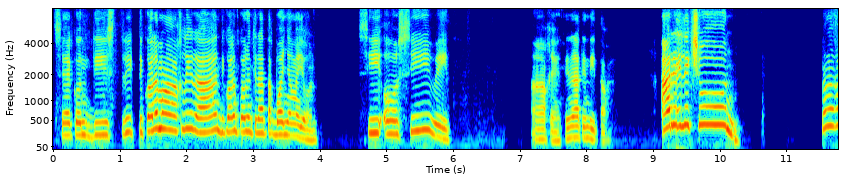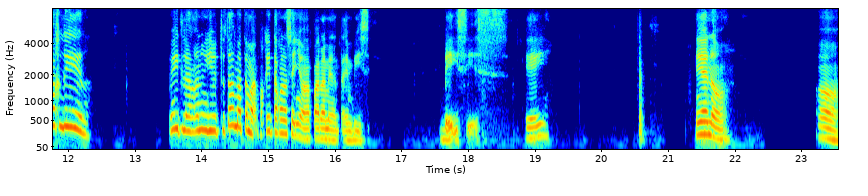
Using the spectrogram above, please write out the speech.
Second district. Hindi ko alam mga ha. Hindi ko alam kung anong tinatakbuhan niya ngayon. COC, wait. Ah, Okay, tingnan natin dito. Ah, re-election! Mga ka-clear. Wait lang, anong year to? Tama, tama. Pakita ko na sa inyo ha, para meron tayong basis. Basis. Okay? Ayan o. Oh.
